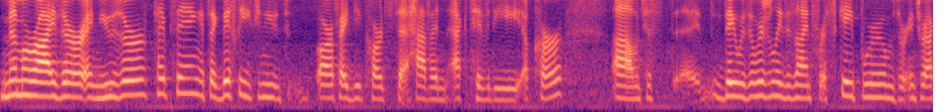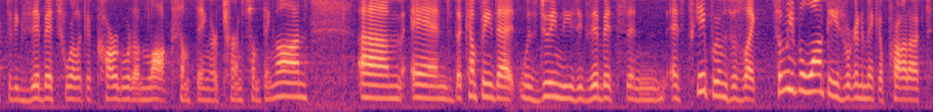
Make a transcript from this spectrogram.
memorizer and user type thing. It's like basically you can use RFID cards to have an activity occur. Um, just uh, they was originally designed for escape rooms or interactive exhibits where like a card would unlock something or turn something on. Um, and the company that was doing these exhibits and escape rooms was like, some people want these. We're going to make a product.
